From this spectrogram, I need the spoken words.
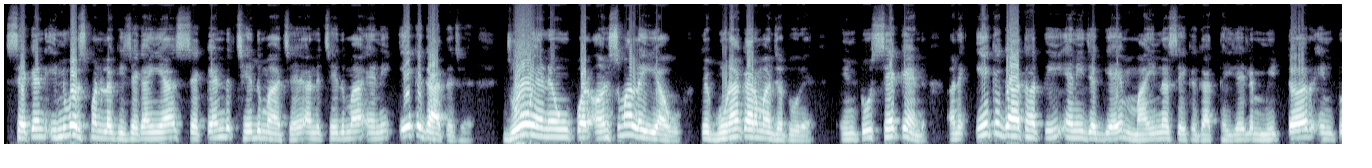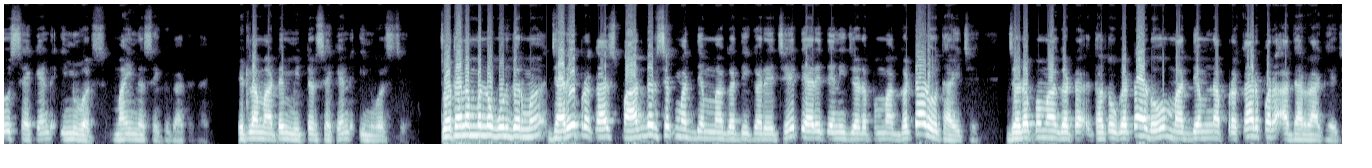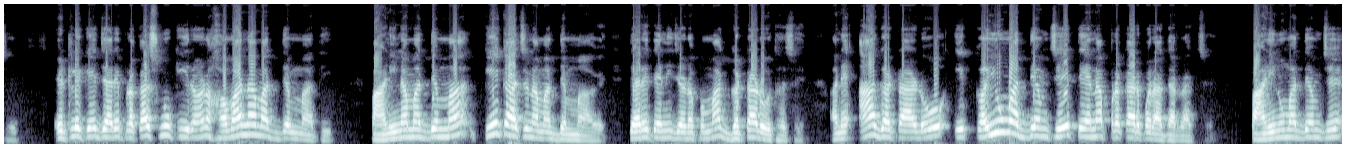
સેકન્ડ ઇનવર્સ પણ લખી છે કે અહીંયા સેકન્ડ છેદમાં છે અને છેદમાં એની એક ઘાત છે. જો એને ઉપર અંશમાં લઈ આવું કે ગુણાકારમાં જતું રહે. ઇન્ટુ સેકન્ડ અને એક ઘાત હતી, એની જગ્યાએ માઇનસ એક ઘાત થઈ જાય. એટલે meter into second inverse, minus એક ઘાત થાય. એટલા માટે મીટર સેકન્ડ ઇનવર્સ છે. ચોથા નંબરનો ગુણધર્મ, જ્યારે પ્રકાશ પારદર્શક માધ્યમમાં ગતિ કરે છે, ત્યારે તેની ઝડપમાં ઘટાડો થાય છે. ઝડપમાં થતો ઘટાડો માધ્યમના પ્રકાર પર આધાર રાખે છે. એટલે કે જ્યારે પ્રકાશનું કિરણ હવાના માધ્યમમાંથી, પાણીના માધ્યમમાં કે કાચના માધ્યમમાં આવે ત્યારે તેની ઝડપમાં ઘટાડો થશે. અને આ ઘટાડો એ કયું માધ્યમ છે તેના પ્રકાર પર આધાર રાખશે. પાણીનું માધ્યમ છે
